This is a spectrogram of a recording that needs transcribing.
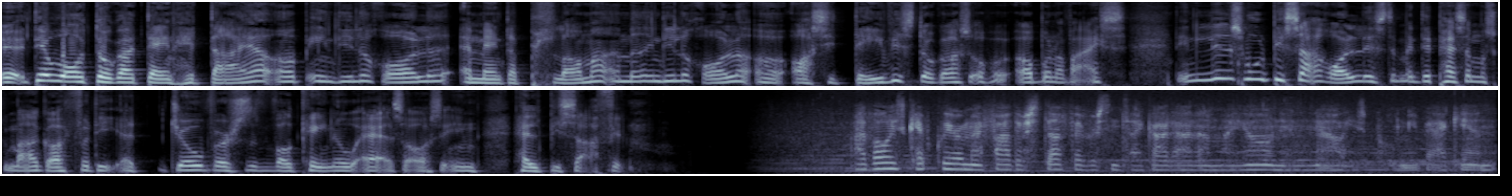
Øh, derudover dukker Dan Hedaya op i en lille rolle, Amanda Plummer er med i en lille rolle, og Ossie Davis dukker også op, op undervejs. Det er en lille smule bizarre rolleliste, men det passer måske meget godt, fordi at Joe vs. Volcano er altså også en halv bizarre film. I've always kept clear of my father's stuff ever since I got out on my own, and now he's pulled me back in.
